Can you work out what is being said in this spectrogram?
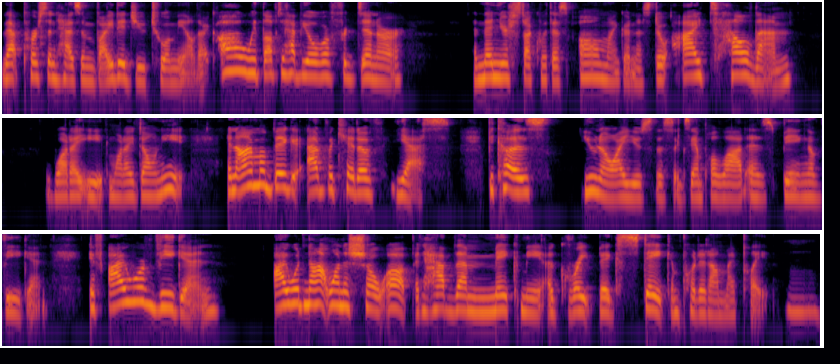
that person has invited you to a meal. They're like, "Oh, we'd love to have you over for dinner." And then you're stuck with this, "Oh my goodness, do I tell them what I eat and what I don't eat?" And I'm a big advocate of yes, because you know, I use this example a lot as being a vegan. If I were vegan, I would not want to show up and have them make me a great big steak and put it on my plate. Mm.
